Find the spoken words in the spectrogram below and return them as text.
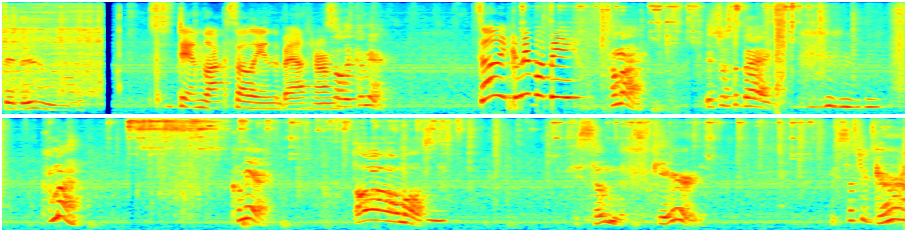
de doo. Dan locked Sully in the bathroom. Sully, come here. Sully, come here, puppy. Come on. It's just a bag. come on. Come here. Oh, almost. He's so scared. He's such a girl.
